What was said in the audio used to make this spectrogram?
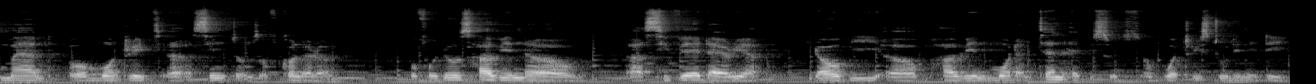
mild or moderate uh, symptoms of cholera. But for those having uh, severe diarrhea, that will be um, having more than 10 episodes of watery stool in a day.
